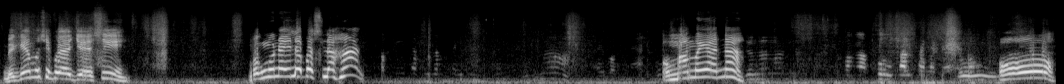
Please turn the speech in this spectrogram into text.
Bigyan mo si Kuya Jesse. Huwag mo na ilabas lahat. O mamaya na. Oo.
